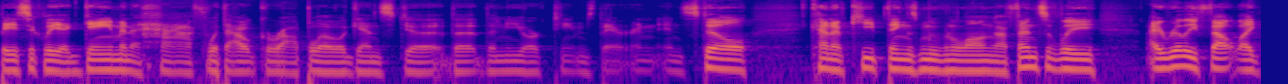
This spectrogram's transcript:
basically a game and a half without Garoppolo against uh, the the New York teams there, and and still kind of keep things moving along offensively. I really felt like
